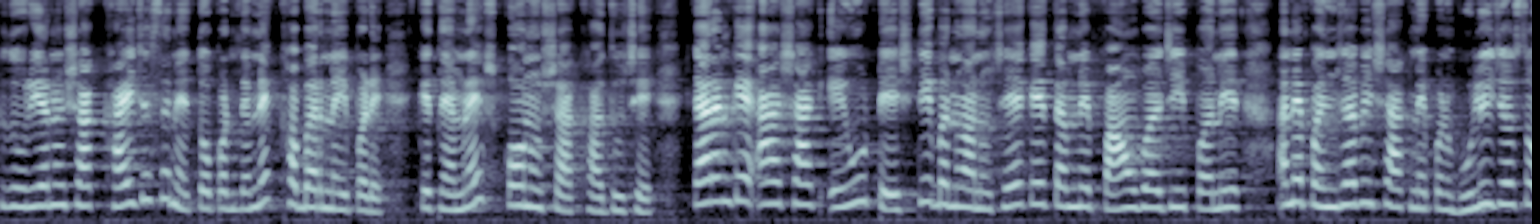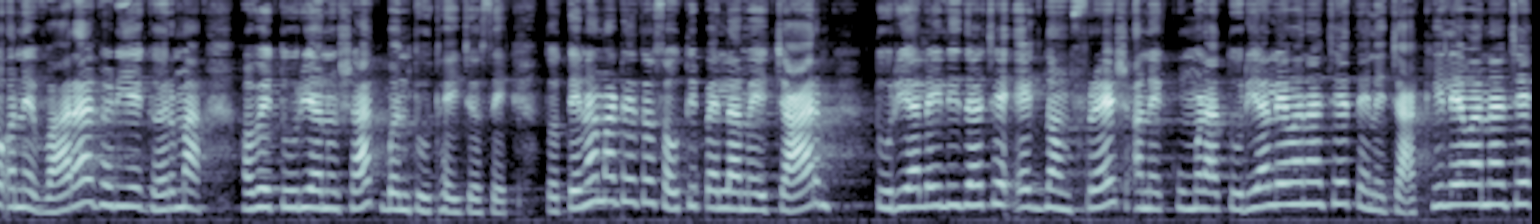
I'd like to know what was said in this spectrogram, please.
તુરિયાનું શાક ખાઈ જશે ને તો પણ તેમને ખબર નહીં પડે કે તેમણે કોનું શાક ખાધું છે. કારણ કે આ શાક એવું ટેસ્ટી બનવાનું છે કે તમને પાઉંભાજી, પનીર અને પંજાબી શાકને પણ ભૂલી જશો અને વારા ઘડીએ ઘરમાં હવે તુરિયાનું શાક બનતું થઈ જશે. તો તેના માટે તો સૌથી પહેલાં મેં ચાર તુરિયા લઈ લીધા છે, એકદમ ફ્રેશ અને કુમળા તુરિયા લેવાના છે, તેને ચાખી લેવાના છે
